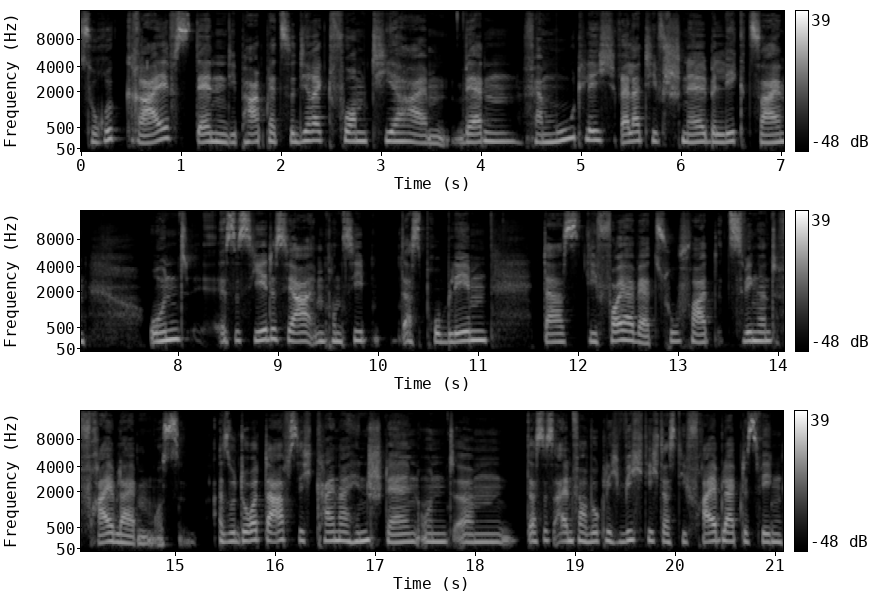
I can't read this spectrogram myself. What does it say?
zurückgreifst, denn die Parkplätze direkt vorm Tierheim werden vermutlich relativ schnell belegt sein. Und es ist jedes Jahr im Prinzip das Problem, dass die Feuerwehrzufahrt zwingend frei bleiben muss. Also dort darf sich keiner hinstellen und ähm, das ist einfach wirklich wichtig, dass die frei bleibt. Deswegen,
